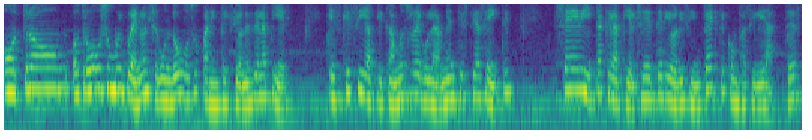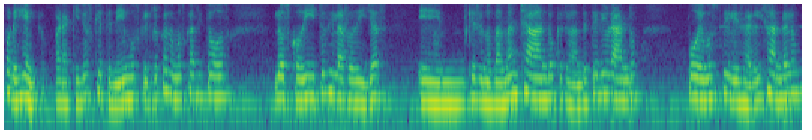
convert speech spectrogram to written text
Otro, otro uso muy bueno, el segundo uso para infecciones de la piel, es que si aplicamos regularmente este aceite, se evita que la piel se deteriore y se infecte con facilidad. Entonces, por ejemplo, para aquellos que tenemos, que creo que somos casi todos, los coditos y las rodillas em, que se nos van manchando, que se van deteriorando, podemos utilizar el sándalo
